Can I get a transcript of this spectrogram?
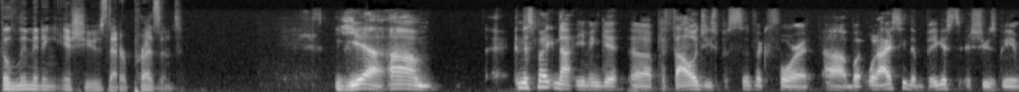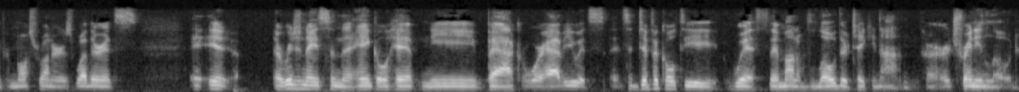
the limiting issues that are present? Yeah, um, and this might not even get uh, pathology specific for it, uh, but what I see the biggest issues being for most runners, whether it's it, originates in the ankle, hip, knee, back, or where have you. It's it's a difficulty with the amount of load they're taking on or training load,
